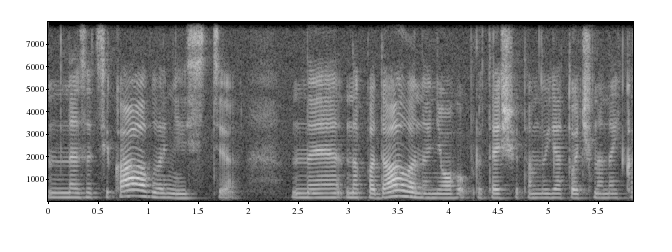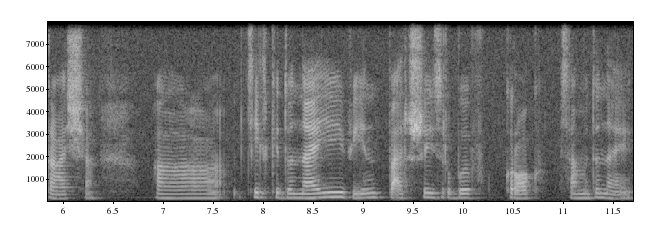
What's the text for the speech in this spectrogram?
незацікавленість, не нападала на нього про те, що там ну я точно найкраща тільки до неї він перший зробив крок саме до неї.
